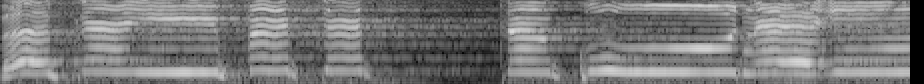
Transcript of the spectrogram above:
فكيف تتقون إن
